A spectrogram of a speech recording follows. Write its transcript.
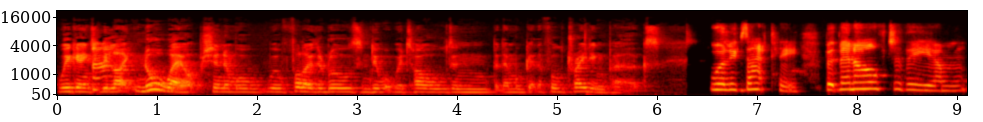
We're going to be like Norway option, and we'll we'll follow the rules and do what we're told, and but then we'll get the full trading perks. Well, exactly. But then after the um,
